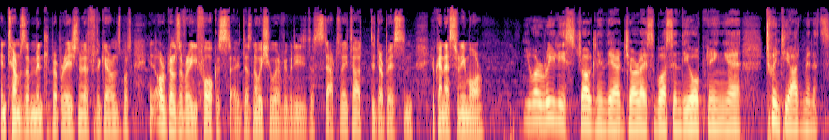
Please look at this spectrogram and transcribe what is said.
in terms of mental preparation for the girls. But our girls are very focused. Uh, there's no issue. Everybody that started, I thought, did their best, and you can't ask for any more. You were really struggling there, Ger, I suppose, in the opening uh, 20 odd minutes.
